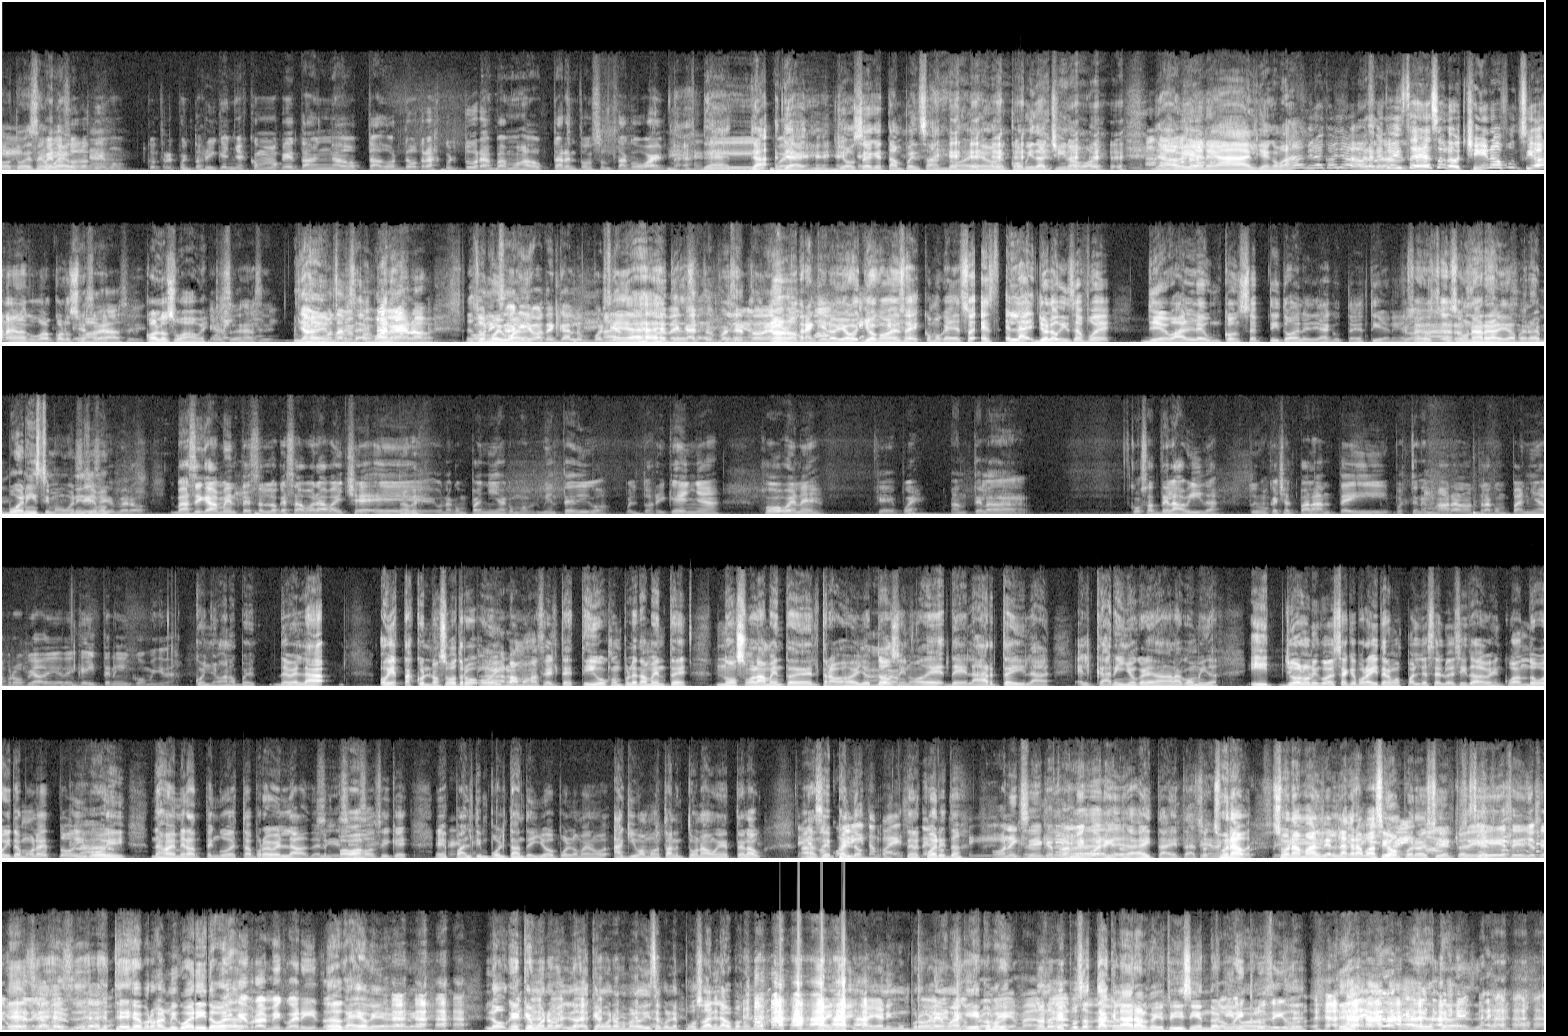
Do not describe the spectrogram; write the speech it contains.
exacto. todo ese Pues juego. nosotros dijimos, contra el puertorriqueño es como que tan adoptador de otras culturas, vamos a adoptar entonces un taco bar. Ya, Y, ya- pues, ya, yo sé que están pensando eh, en comida china bar. Ya viene alguien como, ah, mira, coño, ahora Eso que tú es dices eso, los chinos funcionan con, con lo Eso suave. es así. Con lo suave. Eso es así. Ya Ya mismo, también, pues, bueno, bueno. eso es muy bueno. No, eso. no, tranquilo. Yo, yo con eso es como que eso es la- yo lo que hice fue llevarle un conceptito a la idea que ustedes tienen. Eso, es- eso es una realidad, sí, pero es buenísimo, buenísimo. Sí, sí, pero básicamente eso es lo que Sabora Baiche, eh, una compañía, como bien te digo, puertorriqueña, jóvenes, que pues, ante las cosas de la vida, tuvimos que echar para adelante y pues tenemos ahora nuestra compañía propia de, de catering y comida. Coño, mano, pues de verdad, hoy estás con nosotros, hoy vamos a ser testigos completamente, no solamente del trabajo de ellos Claro. dos, sino de, del arte y la, el cariño que le dan a la comida. Y yo lo único que sé es que por ahí tenemos un par de cervecitas, de vez en cuando voy y te molesto y voy, déjame, mira, tengo esta, pruébela, denle Sí, para sí, abajo, sí. así que es parte importante. Y yo por lo menos aquí vamos a estar entonados en este lado. Tenemos Así- cuerito perdón, pa' eso, ¿tienes cuerito? sí. Onyx, tiene que probar mi cuerito. Ahí está, ahí está. Suena, que- sí. suena mal en la grabación, pero es cierto, es Sí, cierto. sí, yo siempre. Tienes que probar mi cuerito, Tienes ¿verdad? que probar mi cuerito. Ok, ok, ok. Lo, que, qué bueno, que- lo- qué bueno que me lo dice con la esposa al lado para que no, no, haya, no haya ningún problema hay aquí. que, no, no, mi esposa está clara que yo estoy diciendo aquí.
